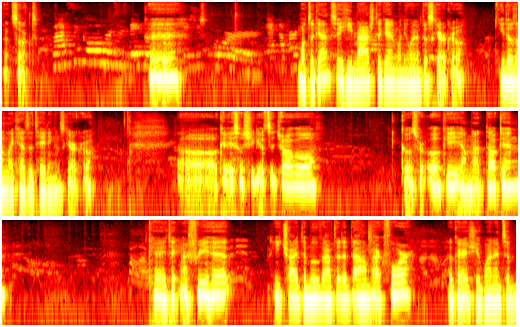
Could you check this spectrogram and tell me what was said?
That sucked. Okay. Once again, see, he mashed again when he went into Scarecrow. He doesn't like hesitating in Scarecrow. Uh, okay, so she gets the juggle. Goes for Oki. I'm not ducking. Okay, take my free hit. He tried to move after the down back four. Okay, she went into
